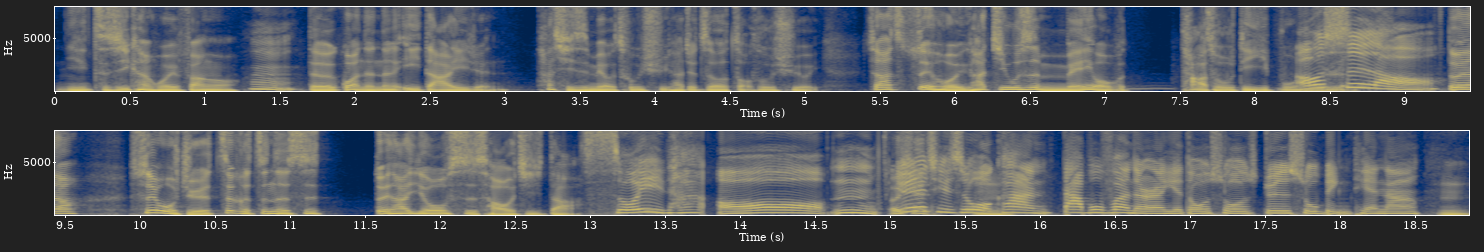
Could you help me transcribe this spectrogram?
你仔细看回放哦，嗯，得冠的那个意大利人，他其实没有出去，他就只有走出去而已。所以他是最后一个，他几乎是没有。踏出第一步哦，是哦，对啊，所以我觉得这个真的是对他优势超级大。所以他哦，嗯，因为其实我看大部分的人也都说，就是苏炳添啊，嗯，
